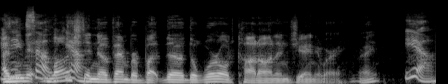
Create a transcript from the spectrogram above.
I mean, think it launched yeah. in November, but the the world caught on in January, right? Yeah.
